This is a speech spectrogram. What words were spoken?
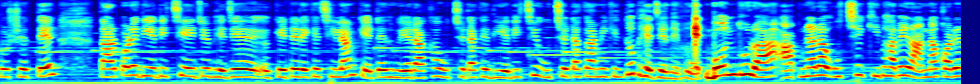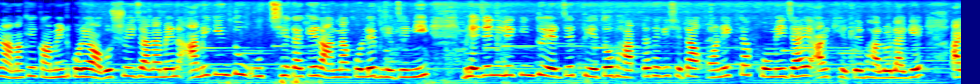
সর্ষের তেল। তারপরে দিয়ে দিচ্ছি এই যে ভেজে, কেটে রেখেছিলাম, কেটে ধুয়ে রাখা উচ্ছেটাকে দিয়ে দিচ্ছি। উচ্ছেটাকে আমি কিন্তু ভেজে নেব। বন্ধুরা, আপনারা উচ্ছে কীভাবে রান্না করেন আমাকে কমেন্ট করে অবশ্যই জানাবেন। আমি কিন্তু উচ্ছেটাকে রান্না করলে ভেজে নিই। ভেজে নিলে কিন্তু এর যে তেতো ভাবটা থাকে সেটা অনেকটা কমে যায় আর খেতে ভালো লাগে। আর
